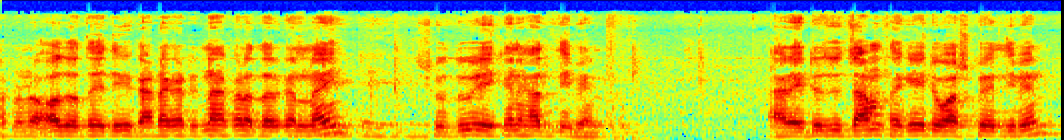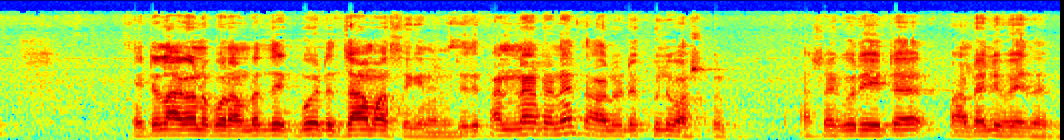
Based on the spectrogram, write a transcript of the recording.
আপনারা অযথা এদিকে ঘাটাঘাটি না করার দরকার নাই শুধু এখানে হাত দিবেন। আর এটা যদি জাম থাকে এটা ওয়াশ করে দিবেন। এটা লাগানোর পর আমরা দেখব এটা জাম আছে কিনা। যদি পানি না টানে তাহলে এটা খুলে ওয়াশ করব। আশা করি এটা পাল্টালি হয়ে যাবে।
